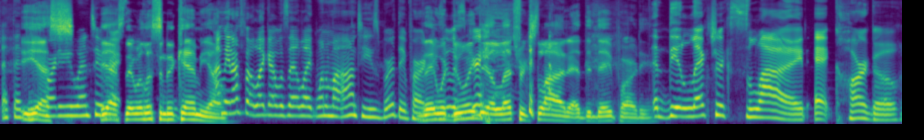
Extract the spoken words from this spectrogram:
at that day Yes. party we went to? Yes, Right. they were listening to Cameo. I mean, I felt like I was at like one of my auntie's birthday parties. they were doing great. the electric slide at the day party. The electric slide at Cargo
